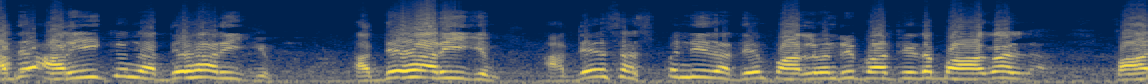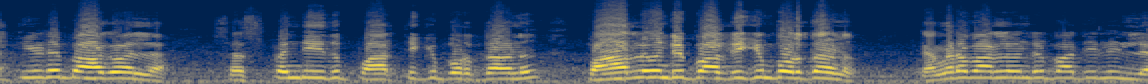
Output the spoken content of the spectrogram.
അത് അറിയിക്കുന്ന അദ്ദേഹം അറിയിക്കും. അദ്ദേഹം അറിയിക്കും. അദ്ദേഹം സസ്പെൻഡ് ചെയ്ത് അദ്ദേഹം പാർലമെന്ററി പാർട്ടിയുടെ ഭാഗമല്ല. പാർട്ടിയുടെ ഭാഗമല്ല. സസ്പെൻഡ് ചെയ്ത് പാർട്ടിക്ക് പുറത്താണ്. പാർലമെന്ററി പാർട്ടിക്കും പുറത്താണ്. ഞങ്ങളുടെ പാർലമെന്ററി പാർട്ടിയിൽ ഇല്ല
